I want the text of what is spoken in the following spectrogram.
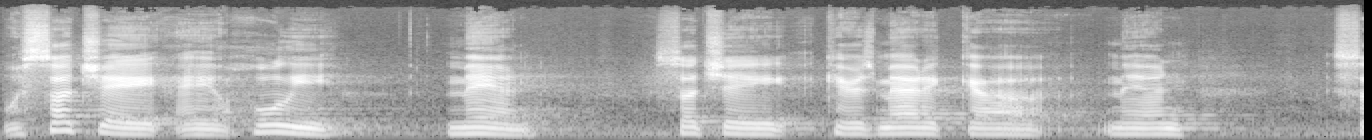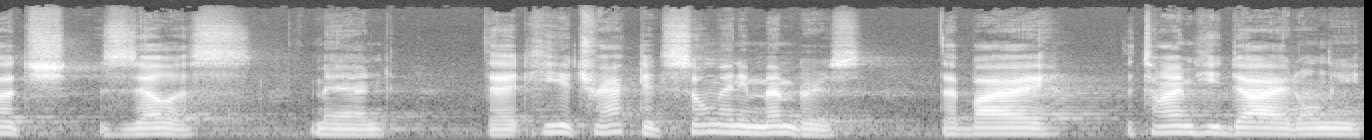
was such a, a holy man, such a charismatic uh, man, such zealous man, that he attracted so many members that by the time he died, only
